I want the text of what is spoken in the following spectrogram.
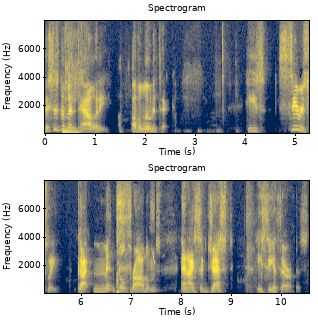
This is the mentality of a lunatic. He's seriously got mental problems, and I suggest he see a therapist.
